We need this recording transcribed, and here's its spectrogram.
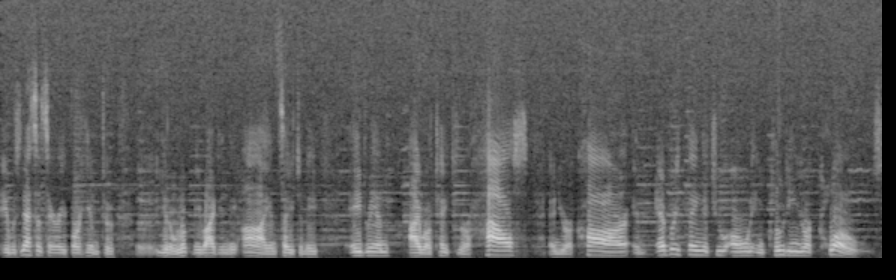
It was necessary for him to Uh, you know, look me right in the eye and say to me, Adrian, I will take your house and your car and everything that you own, including your clothes,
